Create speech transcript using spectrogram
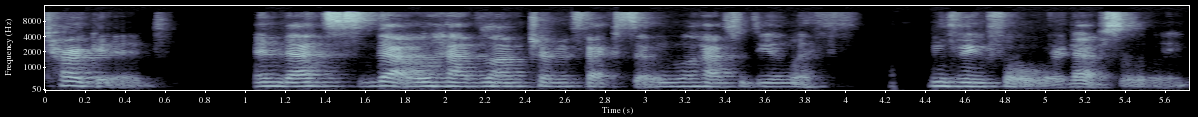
targeted, and that's that will have long term effects that we will have to deal with moving forward. Absolutely.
